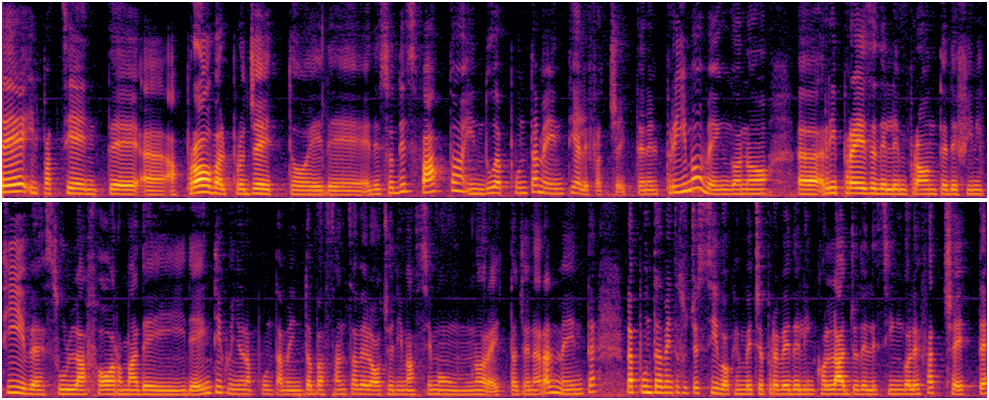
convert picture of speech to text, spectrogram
Se il paziente eh, approva il progetto ed è, ed è, soddisfatto, in due appuntamenti alle faccette. Nel primo vengono eh, riprese delle impronte definitive sulla forma dei denti, quindi un appuntamento abbastanza veloce di massimo un'oretta generalmente. L'appuntamento successivo che invece prevede l'incollaggio delle singole faccette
